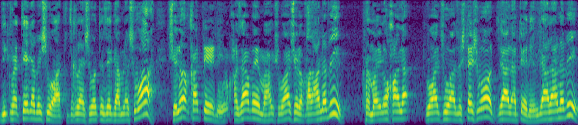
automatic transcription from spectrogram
דקבתגה בשבועה, אתה צריך להשוות את זה גם לשבועה. שלא אכל תאנים, חזר ואמר, שבועה שלא חל ענבים. מה היא לא חלה? שבועה על שבועה זה שתי שבועות, זה על התאנים וזה על הענבים.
